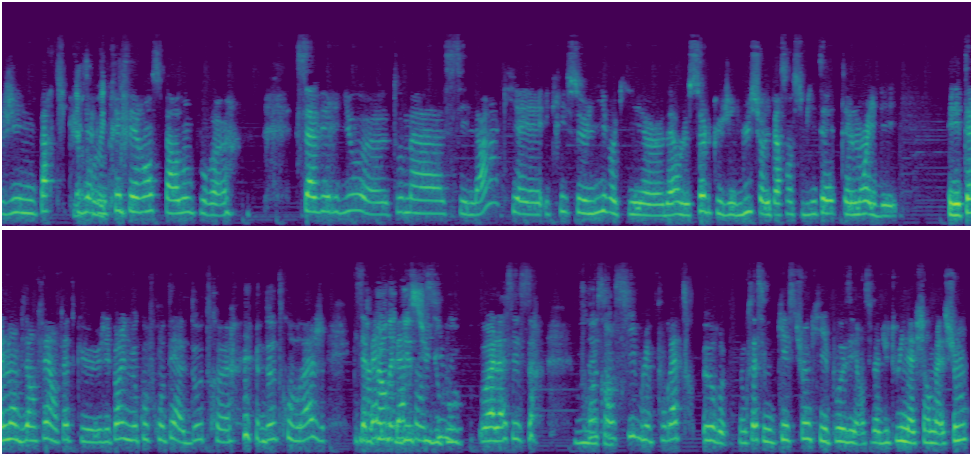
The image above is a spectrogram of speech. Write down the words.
j'ai une particulière une préférence, pardon, pour Saverio euh, Tomasella, qui a écrit ce livre, qui est euh, d'ailleurs le seul que j'ai lu sur l'hypersensibilité, tellement il est, il est tellement bien fait en fait que j'ai pas envie de me confronter à d'autres d'autres ouvrages qui s'appellent du coup. Voilà, c'est ça. Trop sensible pour être heureux. Donc ça, c'est une question qui est posée. Hein. C'est pas du tout une affirmation.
